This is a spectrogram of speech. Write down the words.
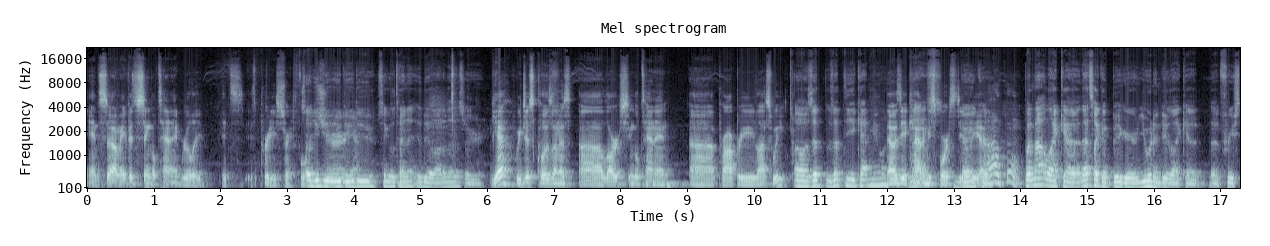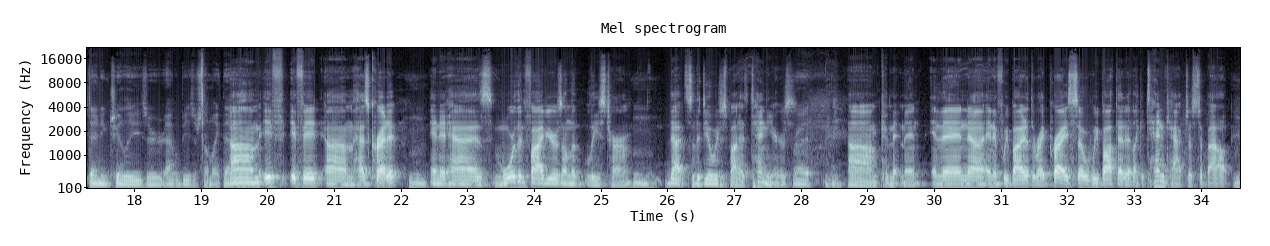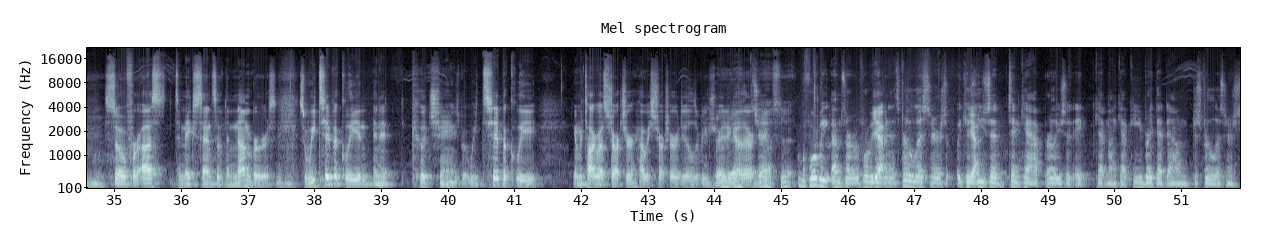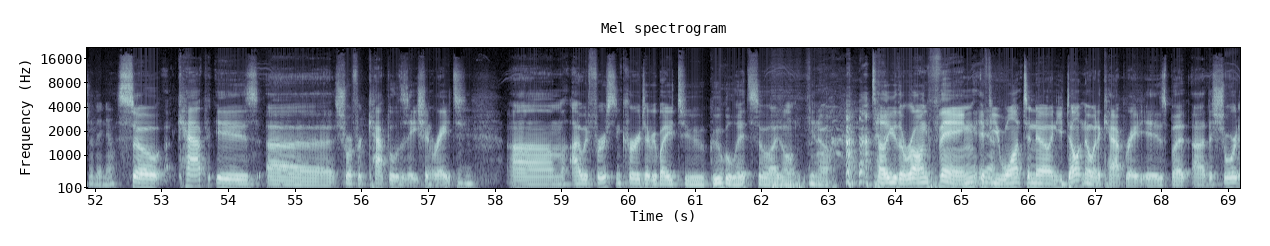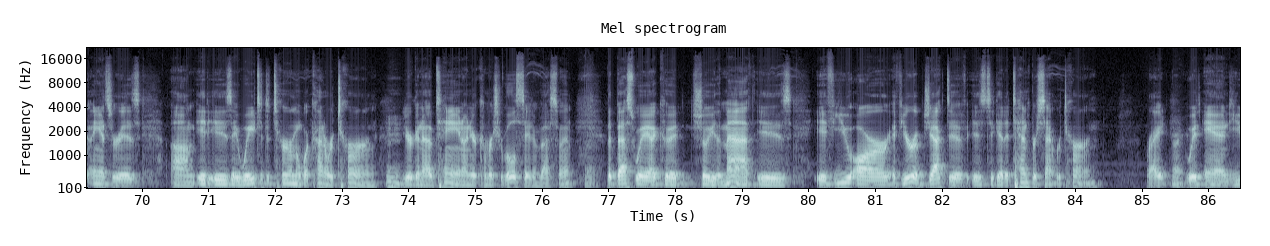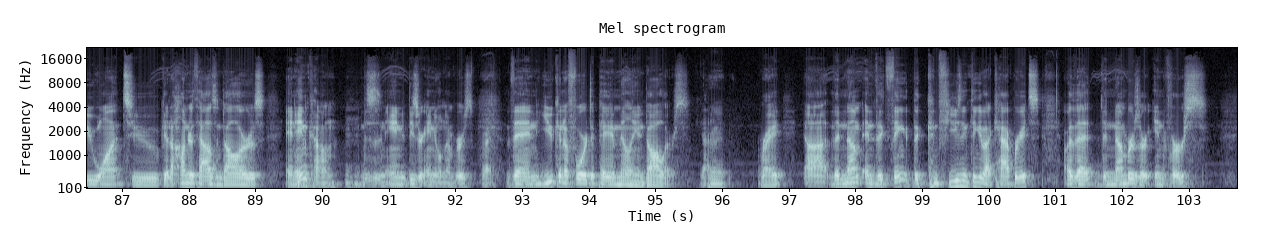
And so I mean, if it's single tenant, really, it's it's pretty straightforward. So you do you do yeah. do single tenant? You do a lot of those, or yeah, we just closed on a uh, large single tenant uh, property last week. oh, is that was that the academy one? That was the Academy Nice. Sports deal. Very yeah. cool. Oh, cool. But not like a, that's like a bigger. You wouldn't do like a, a freestanding Chili's or Applebee's or something like that. Um, if if it um, has credit Mm-hmm. and it has more than five years on the lease term, that so the deal we just bought has ten years Mm. right. um, commitment, and then uh, and if we buy it at the right price, so we bought that at like a ten cap just about. Mm-hmm. So for us to make sense of the numbers, so we typically and, and it could change, but we typically when we talk about structure, how we structure our deals, are we Sure, ready yeah. together? Yeah, let's do it. Before we, I'm sorry, before we Yeah. dive into this, for the listeners, because Yeah. you said 10 cap, earlier you said 8 cap, 9 cap. Can you break that down just for the listeners so they know? So CAP is uh, short for capitalization rate. Um, I would first encourage everybody to Google it so I don't, you know, tell you the wrong thing if Yeah. you want to know and you don't know what a cap rate is. But uh, the short answer is um, it is a way to determine what kind of return you're going to obtain on your commercial real estate investment. The best way I could show you the math is if you are if your objective is to get a 10% return right, Right. Which, and you want to get $100000 in income this is an annual these are annual numbers Right. then you can afford to pay a million dollars Right. right? Uh, the num and the thing, the confusing thing about cap rates are that the numbers are inverse.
